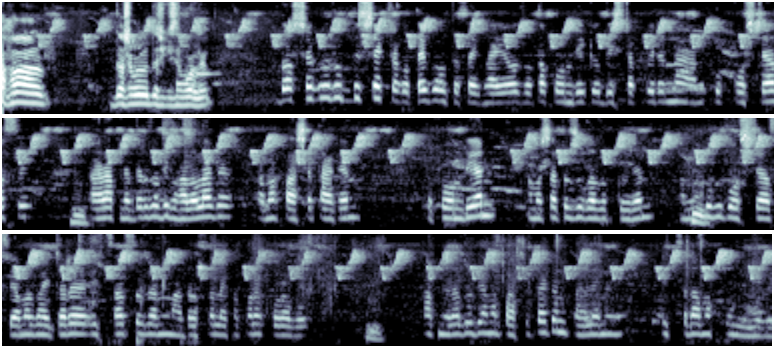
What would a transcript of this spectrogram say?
আপনার দর্শকের উদ্দেশ্যে কিছু বলেন। দর্শকের উদ্দেশ্যে একটা কথাই বলতে চাই ভাই ও যত ফোন দিয়ে কেউ ডিস্টার্ব করেন না আমি খুব কষ্টে আছি। আর আপনাদের যদি ভালো লাগে আমার পাশে থাকেন তো ফোন দিয়েন আমার সাথে যোগাযোগ করেন। আমি খুবই কষ্টে আছি আমার ভাইটারে ইচ্ছা আছে যে আমি মাদ্রাসা লেখাপড়া করাবো। আপনারা যদি আমার পাশে থাকেন তাহলে আমি ইচ্ছাটা আমার পূর্ণ হবে।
